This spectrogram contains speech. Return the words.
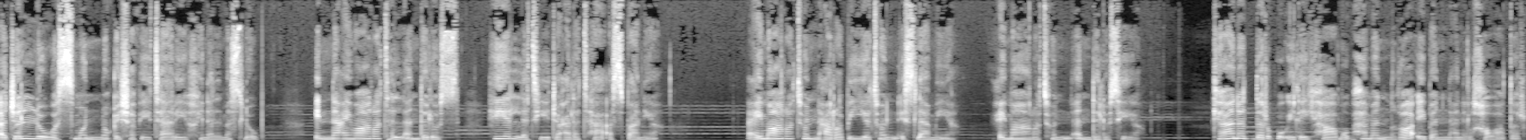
أجل واسم نقش في تاريخنا المسلوب. إن عمارة الأندلس هي التي جعلتها أسبانيا. عمارة عربية إسلامية عمارة أندلسية. كان الدرب إليها مبهما غائبا عن الخواطر.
